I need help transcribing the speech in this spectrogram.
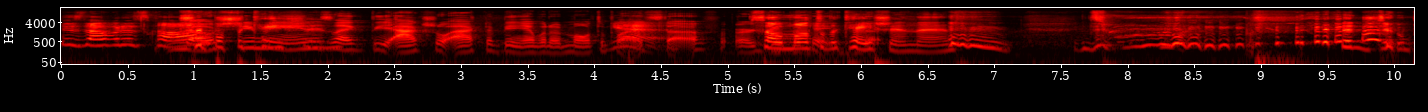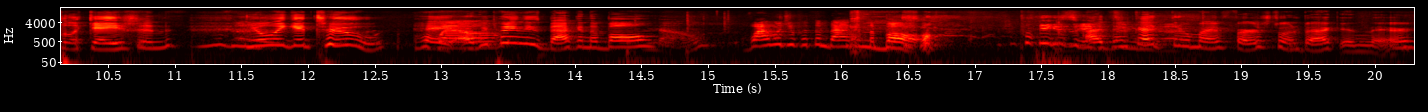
Is that what it's called? no, she means like the actual act of being able to multiply Yeah. stuff. Or so duplicate multiplication then? duplication. You only get two. stuff. Hey, are we putting these back in the bowl? No. Why would you put them back in the bowl? Please. I think I that. threw my first one back in there.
